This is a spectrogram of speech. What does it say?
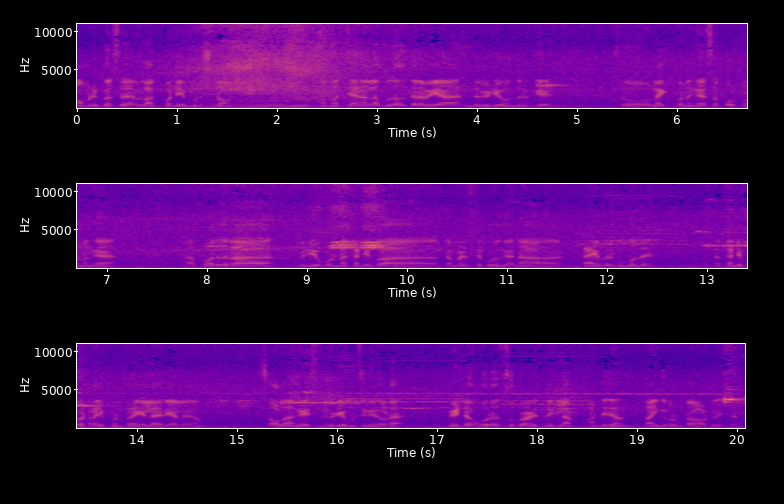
ஆம்னி பஸ்ஸை விளாக் பண்ணி முடிச்சிட்டோம். நம்ம சேனலில் முதல் தடவையாக இந்த வீடியோ வந்திருக்கு. ஸோ லைக் பண்ணுங்கள் சப்போர்ட் பண்ணுங்கள் ஃபர்தராக வீடியோ போடணுன்னா கண்டிப்பாக கமெண்ட்ஸில் கொடுங்க. நான் டைம் இருக்கும்போது கண்டிப்பாக ட்ரை பண்ணுறேன் எல்லா ஏரியாலையும் ஸோ அவ்வளோதான் இந்த வீடியோ முடிச்சுக்கிறதோட மீண்டும் ஒரு சூப்பரான சந்திக்கலாம். அண்டிதான் thank you from travel advisor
